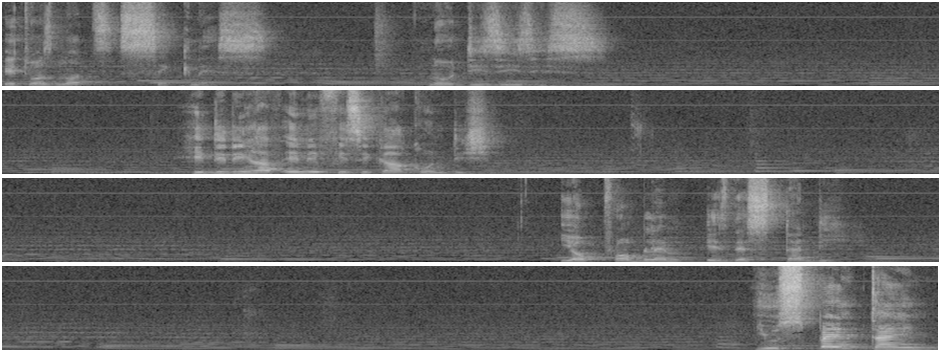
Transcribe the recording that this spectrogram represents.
It was not sickness, nor diseases. He didn't have any physical condition. Your problem is the study. You spend time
